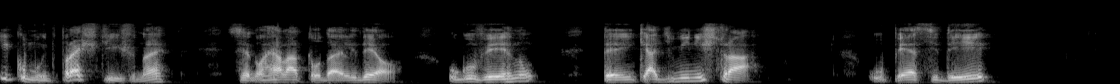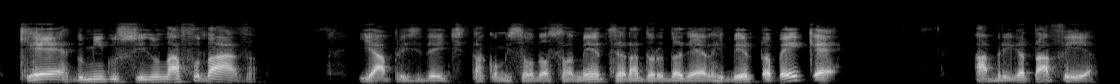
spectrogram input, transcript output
E com muito prestígio, né? sendo relator da LDO. O governo tem que administrar. O PSD quer Domingos Filho na FUNASA. E a presidente da Comissão do Orçamento, senadora Daniela Ribeiro, também quer. A briga está feia.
